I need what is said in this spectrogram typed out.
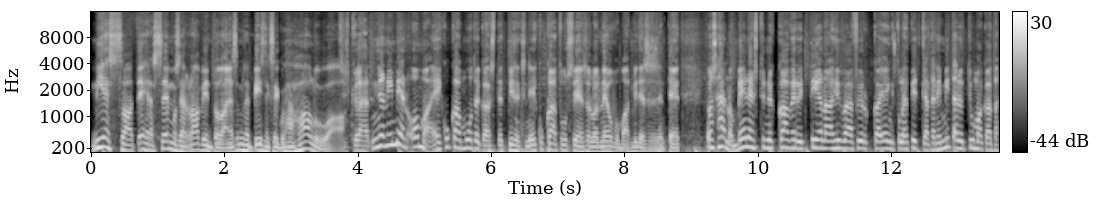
mies saa tehdä semmoisen ravintolan ja semmoisen bisneksen kuin hän haluaa. Siis kyllähän, no nimenomaan, ei kukaan muutenkaan sitten bisneksen, ei kukaan tuu siihen sellainen neuvomaan, että miten sä sen teet. Jos hän on menestynyt, kaverit tienaa hyvää fyrkkaa, jengi tulee pitkältä, niin mitä nyt jumakata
